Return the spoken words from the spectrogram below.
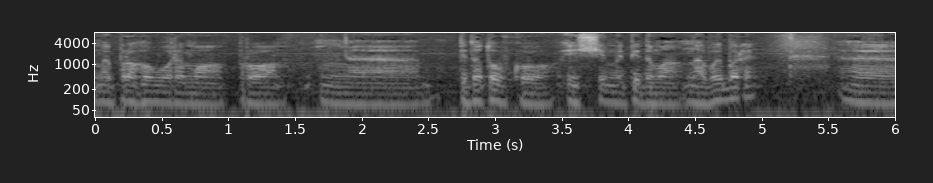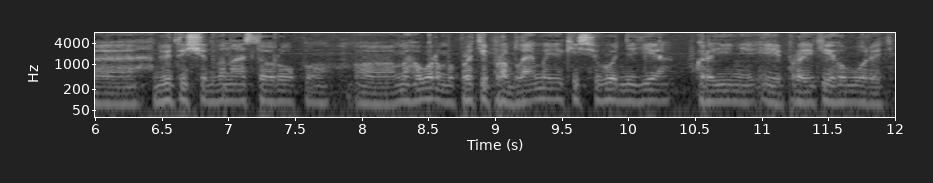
Ми проговоримо про е, підготовку і з чим ми підемо на вибори е, 2012 року. Е, Ми говоримо про ті проблеми, які сьогодні є в країні, і про які говорить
